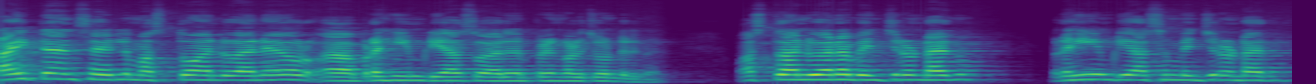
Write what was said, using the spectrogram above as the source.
റൈറ്റ് ഹാൻഡ് സൈഡിൽ മസ്തോ ആൻഡുവാനോ ബ്രഹീം ഡിയാസോ ആയിരുന്നു എപ്പോഴും കളിച്ചുകൊണ്ടിരുന്നത്. മസ്തോ ആൻഡുവാനോ ബെഞ്ചിലുണ്ടായിരുന്നു ബ്രഹീം ഡിയാസും ബെഞ്ചിലുണ്ടായിരുന്നു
